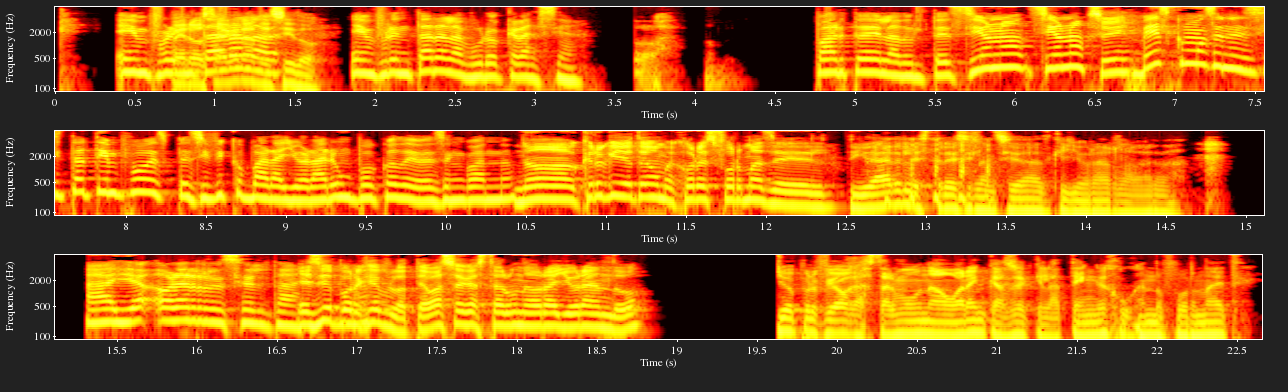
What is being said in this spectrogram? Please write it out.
Pero sea Enfrentar, a la, agradecido. enfrentar a la burocracia. Ah, no me- parte de la adultez. ¿Sí o no? ¿Sí o no? Sí. ¿Ves cómo se necesita tiempo específico para llorar un poco de vez en cuando? No, creo que yo tengo mejores formas de tirar el estrés y la ansiedad que llorar, la verdad. Ay, ahora resulta. Es que, por ¿no? ejemplo, te vas a gastar una hora llorando. Yo prefiero gastarme una hora en caso de que la tenga jugando Fortnite.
